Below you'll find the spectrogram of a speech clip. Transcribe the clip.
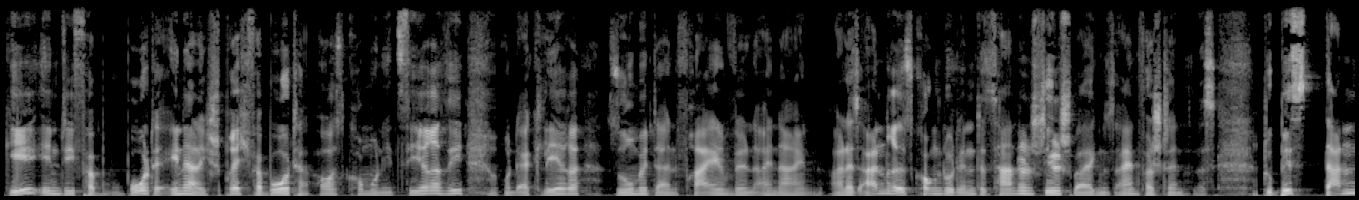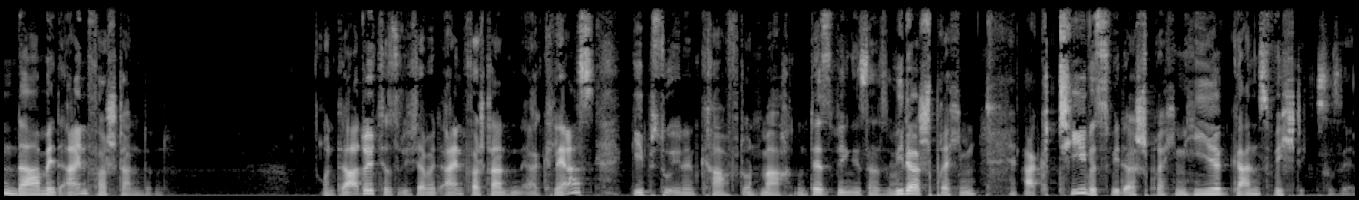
Geh in die Verbote innerlich, sprich Verbote aus, kommuniziere sie und erkläre somit deinen freien Willen ein Nein. Alles andere ist konkludentes Handeln, stillschweigendes Einverständnis. Du bist dann damit einverstanden. Und dadurch, dass du dich damit einverstanden erklärst, gibst du ihnen Kraft und Macht. Und deswegen ist das Widersprechen, aktives Widersprechen hier ganz wichtig zu sehen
